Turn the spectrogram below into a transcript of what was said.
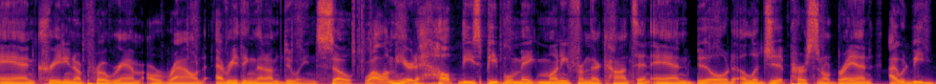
and creating a program around everything that I'm doing. So while I'm here to help these people make money from their content and build a legit personal brand, I would be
